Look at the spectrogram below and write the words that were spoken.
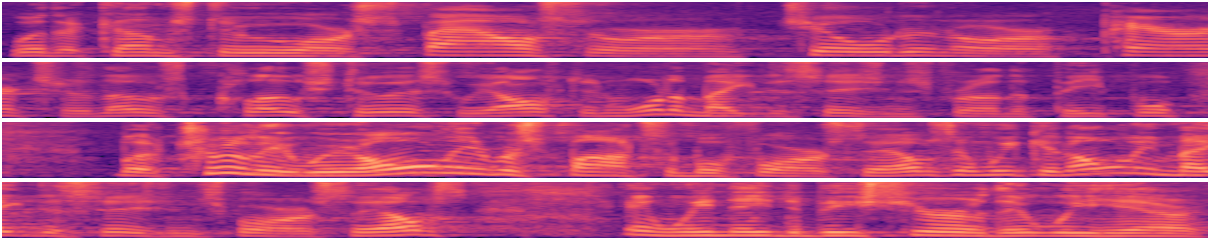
Whether it comes to our spouse or our children or our parents or those close to us, we often want to make decisions for other people. But truly, we're only responsible for ourselves and we can only make decisions for ourselves, and we need to be sure that we are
